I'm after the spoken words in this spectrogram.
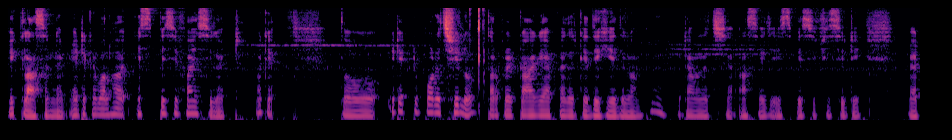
এই ক্লাসের নেম এটাকে বলা হয় স্পেসিফাই সিলেক্ট ওকে তো এটা একটু পরে ছিল, তারপর একটু আগে আপনাদেরকে দেখিয়ে দিলাম হ্যাঁ এটা আমাদের আছে যে specificity but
